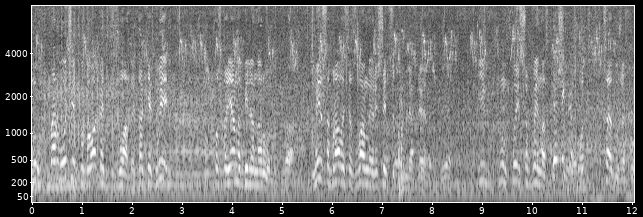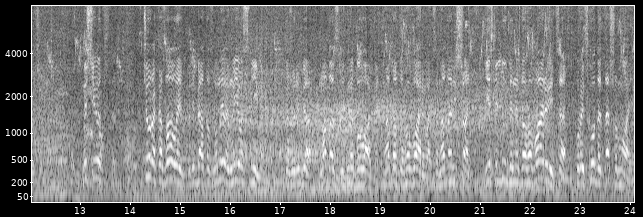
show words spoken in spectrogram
Ну, в першу чергу побалакати з владою, так як ви постійно біля народу. Ми зібралися з вами вирішити цю проблему. І ну, щоб ви нас почули. От це дуже хочемо. Ми ще вчора казали, ребята дзвонили, ми його знімемо. Кажу, ребят, треба з людьми балакати, треба договарюватися, треба рішати. Якщо люди не договарюються, відбувається те, що маємо.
